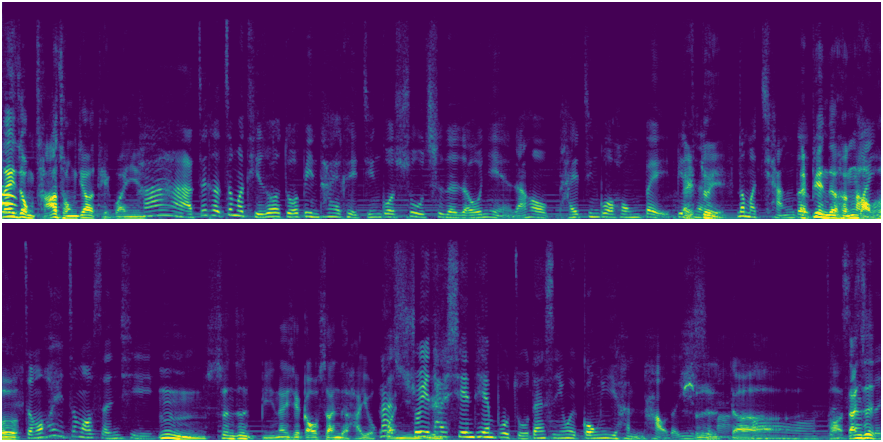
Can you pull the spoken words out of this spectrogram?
那一种茶虫叫铁观音。啊，这个这么体弱多病，它还可以经过数次的揉捻，然后还经过烘焙变成那么强的、欸，变得很好喝，怎么会这么神奇？嗯，甚至比那些高山的还有观音。所以它先天不足，但是因为工艺很好的意思吗？是的，哦，好，但是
